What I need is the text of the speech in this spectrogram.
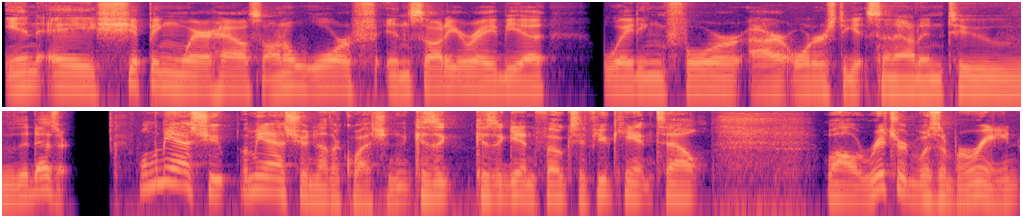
in a shipping warehouse on a wharf in Saudi Arabia waiting for our orders to get sent out into the desert. Well, let me ask you. Let me ask you another question, because because again, folks, if you can't tell, while Richard was a Marine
